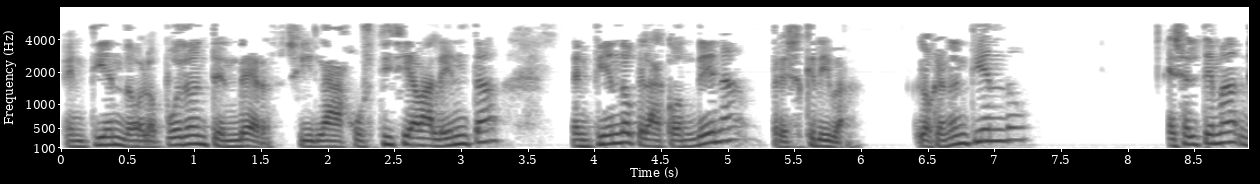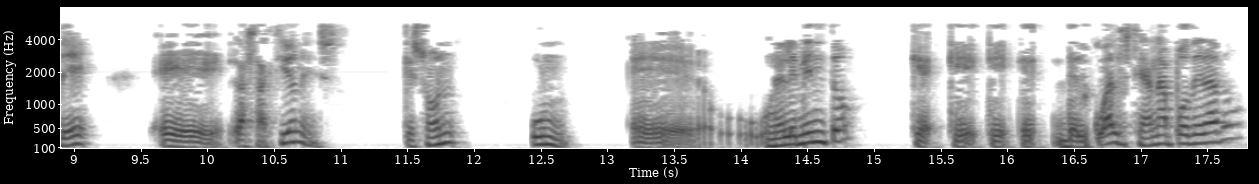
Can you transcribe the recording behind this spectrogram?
Entiendo, lo puedo entender. Si la justicia va lenta, entiendo que la condena prescriba. Lo que no entiendo es el tema de eh, las acciones, que son un, eh, un elemento que, del cual se han apoderado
